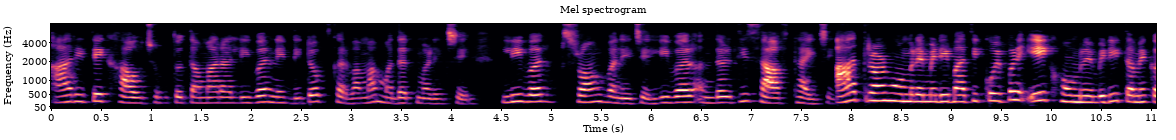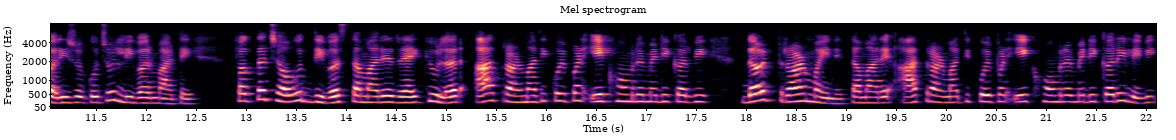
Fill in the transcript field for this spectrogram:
આ રીતે ખાઓ છો, તો તમારા લીવરને ડિટોક્સ કરવામાં મદદ મળે છે. લીવર સ્ટ્રોંગ બને છે. લીવર અંદરથી સાફ થાય છે. આ ત્રણ હોમ રેમેડીમાંથી કોઈ પણ એક હોમ રેમેડી તમે કરી શકો છો લીવર માટે. ફક્ત ચૌદ દિવસ તમારે રેગ્યુલર આ ત્રણમાંથી કોઈ પણ એક હોમ રેમેડી કરવી. દર ત્રણ મહિને તમારે આ ત્રણમાંથી કોઈ પણ એક હોમ રેમેડી કરી લેવી,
